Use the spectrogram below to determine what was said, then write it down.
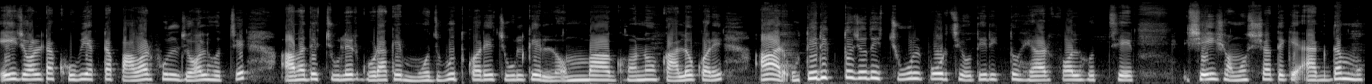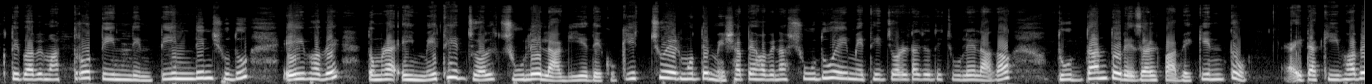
এই জলটা খুবই একটা পাওয়ারফুল জল হচ্ছে। আমাদের চুলের গোড়াকে মজবুত করে, চুলকে লম্বা, ঘন, কালো করে। আর অতিরিক্ত যদি চুল পড়ছে, অতিরিক্ত হেয়ার ফল হচ্ছে সেই সমস্যা থেকে একদম মুক্তি পাবে মাত্র তিন দিন। তিন দিন শুধু এইভাবে তোমরা এই মেথির জল চুলে লাগিয়ে দেখো। কিচ্ছু এর মধ্যে মেশাতে হবে না। শুধু এই মেথির জলটা যদি চুলে লাগাও, দুর্দান্ত রেজাল্ট পাবে। কিন্তু এটা কীভাবে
